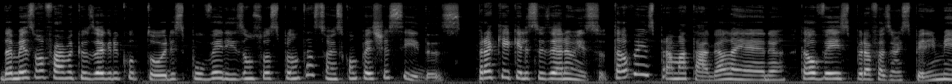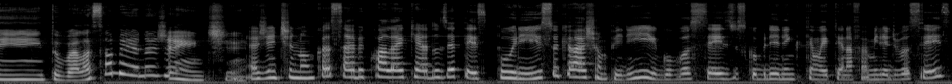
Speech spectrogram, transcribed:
da mesma forma que os agricultores pulverizam suas plantações com pesticidas. Para que que eles fizeram isso? Talvez para matar a galera, talvez para fazer um experimento, vai lá saber, né, gente? A gente nunca sabe qual é que é dos ETs. Por isso que eu acho um perigo vocês descobrirem que tem um ET na família de vocês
